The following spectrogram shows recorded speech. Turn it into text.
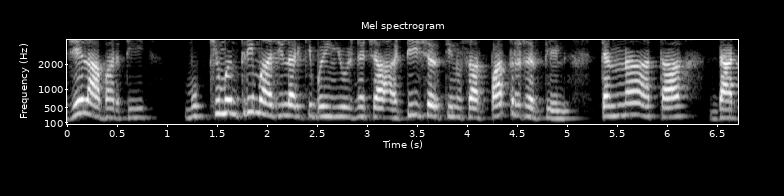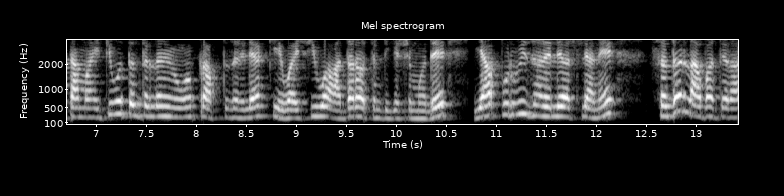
जे लाभार्थी मुख्यमंत्री माझी लाडकी बहीण योजनेच्या अटी शर्तीनुसार पात्र ठरतील त्यांना आता डाटा माहिती व तंत्रज्ञान प्राप्त झालेल्या के वाय सी व आधार ऑथेंटिकेशनमध्ये यापूर्वी झालेले असल्याने सदर लाभार्थ्याला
